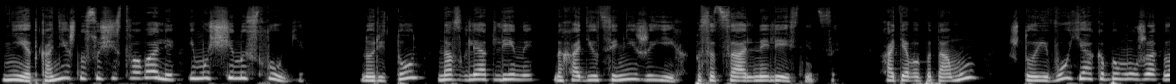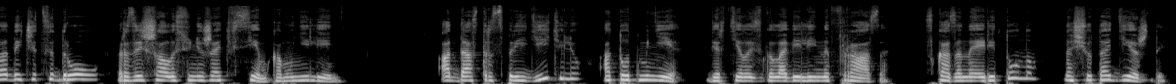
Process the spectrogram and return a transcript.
Нет, конечно, существовали и мужчины-слуги, но Ритон, на взгляд Лины, находился ниже их по социальной лестнице, хотя бы потому, что его якобы мужа, владычицы Дроу, разрешалось унижать всем, кому не лень. Отдаст распорядителю, а тот мне, Вертелась в голове Лины фраза, сказанная Ритоном насчет одежды.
